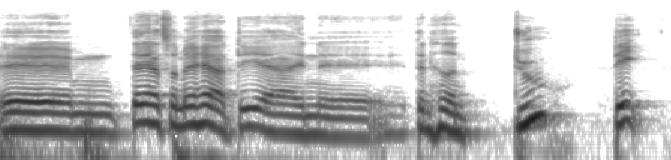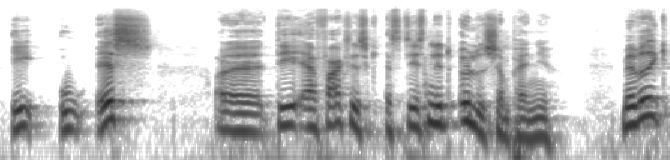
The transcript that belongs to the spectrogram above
Øh, den jeg har taget med her, det er en, øh, den hedder en Du, D-E-U-S. Og øh, det er faktisk, altså det er sådan lidt øllet champagne. Men jeg ved ikke,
